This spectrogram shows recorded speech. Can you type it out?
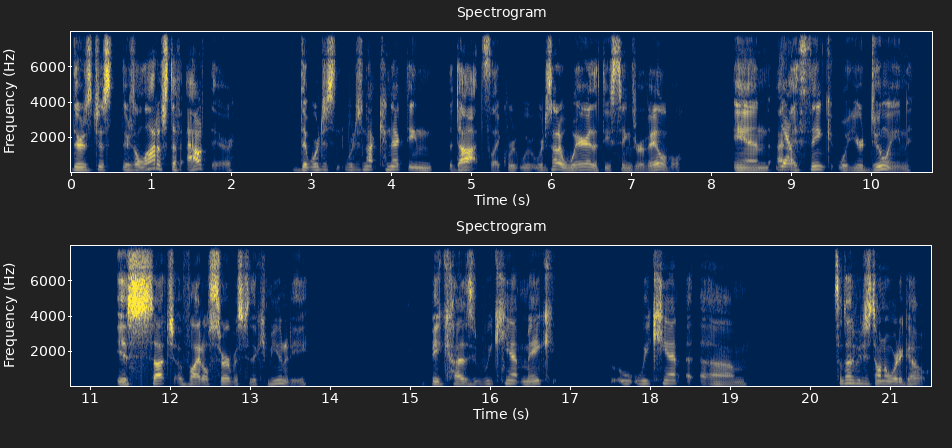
there's just there's a lot of stuff out there that we're just we're just not connecting the dots like we're we're just not aware that these things are available and i, Yeah. I think what you're doing is such a vital service to the community because we can't make we can't uh, um sometimes we just don't know where to go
